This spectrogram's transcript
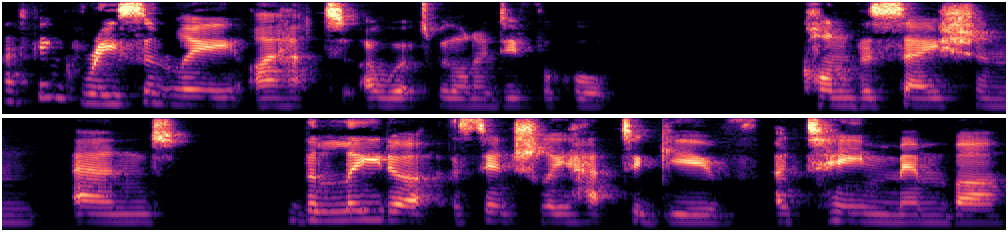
I think recently I had to, I worked with on a difficult conversation and the leader essentially had to give a team member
